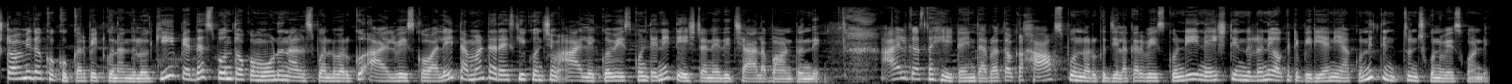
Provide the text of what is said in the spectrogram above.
స్టవ్ మీద ఒక కుక్కర్ పెట్టుకుని అందులోకి పెద్ద స్పూన్తో ఒక మూడు నాలుగు స్పూన్ల వరకు ఆయిల్ వేసుకోవాలి. టమాటా రైస్కి కొంచెం ఆయిల్ ఎక్కువ వేసుకుంటేనే టేస్ట్ అనేది చాలా బాగుంటుంది. ఆయిల్ కాస్త హీట్ అయిన తర్వాత ఒక హాఫ్ స్పూన్ వరకు జీలకర్ర వేసుకోండి. నెక్స్ట్ ఇందులోనే ఒకటి బిర్యానీ ఆకుని తుంచుకుని వేసుకోండి.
